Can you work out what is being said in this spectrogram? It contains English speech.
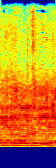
Gracias.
